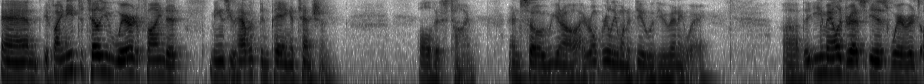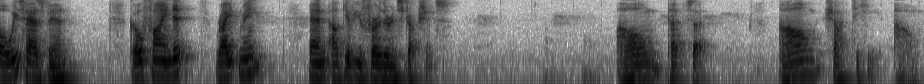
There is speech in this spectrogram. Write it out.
And if I need to tell you where to find it, means you haven't been paying attention all this time. And so, you know, I don't really want to deal with you anyway. Uh, the email address is where it always has been. Go find it, write me, and I'll give you further instructions. Aum Tat Sat. Aum Shakti Aum.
